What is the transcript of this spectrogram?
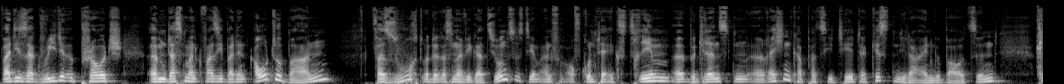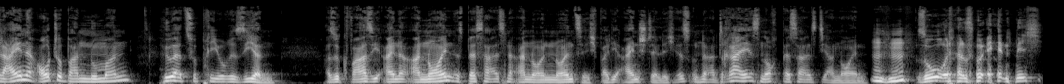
war dieser Greedy Approach, ähm, dass man quasi bei den Autobahnen versucht oder das Navigationssystem einfach aufgrund der extrem äh, begrenzten äh, Rechenkapazität der Kisten, die da eingebaut sind, kleine Autobahnnummern höher zu priorisieren. Also quasi eine A9 ist besser als eine A99, weil die einstellig ist und eine A3 ist noch besser als die A9. Mhm. So oder so ähnlich.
